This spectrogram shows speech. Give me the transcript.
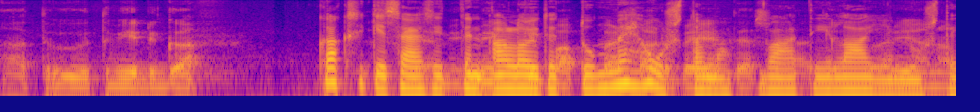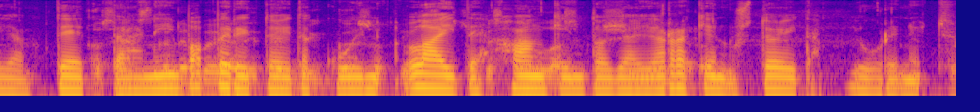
att utvidga. Kaksi kesää sitten aloitettu mehustamo vaatii laajennusta ja teettää niin paperitöitä kuin laitehankintoja ja rakennustöitä juuri nyt.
